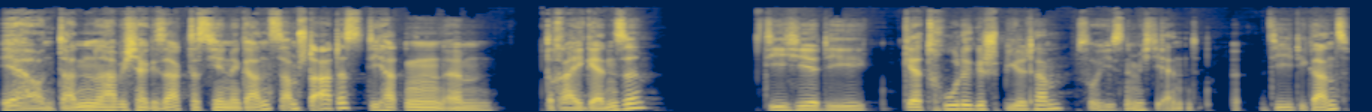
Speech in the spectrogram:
Ja, und dann habe ich ja gesagt, dass hier eine Gans am Start ist. Die hatten ähm, drei Gänse, die hier die Gertrude gespielt haben. So hieß nämlich die, Ent- die, die Gans.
